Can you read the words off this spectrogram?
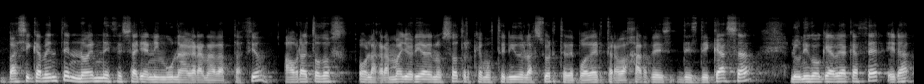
Básicamente no es necesaria ninguna gran adaptación. Ahora todos, o la gran mayoría de nosotros que hemos tenido la suerte de poder trabajar desde casa, lo único que había que hacer era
